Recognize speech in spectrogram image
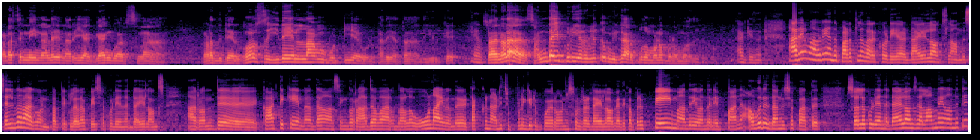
வட சென்னைனாலே நிறைய கேங் வார்ஸ்லாம் நடந்துகிட்டே இருக்கும். ஸோ இதையெல்லாம் ஒட்டிய ஒரு கதையாக தான் அது இருக்குது ஸோ அதனால் சண்டை பிரியர்களுக்கு மிக அற்புதமான படமாக அது இருக்கும். ஓகே சார் அதே மாதிரி அந்த படத்தில் வரக்கூடிய டயலாக்ஸ்லாம் வந்து செல்வராகவன் பர்டிகுலராக பேசக்கூடிய அந்த டயலாக்ஸ் அவர் வந்து காட்டுக்கே என்னதான் சிங்கம் ராஜாவாக இருந்தாலும் ஓனாய் வந்து டக்குன்னு அடிச்சு பிடிக்கிட்டு போயிடும்னு சொல்கிற டயலாக் அதுக்கப்புறம் பேய் மாதிரி வந்து நிற்பான்னு அவர் தனுஷை பார்த்து சொல்லக்கூடிய அந்த டயலாக்ஸ் எல்லாமே வந்துட்டு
